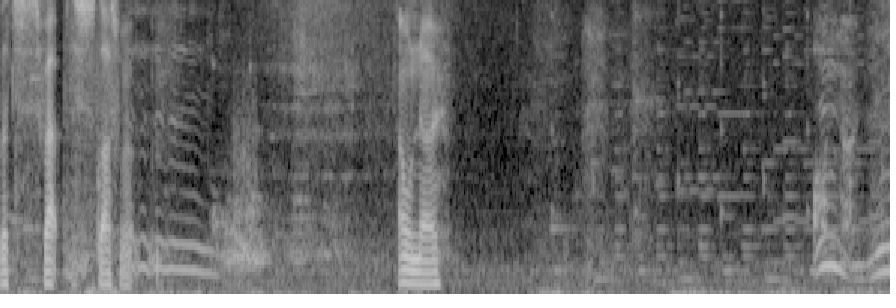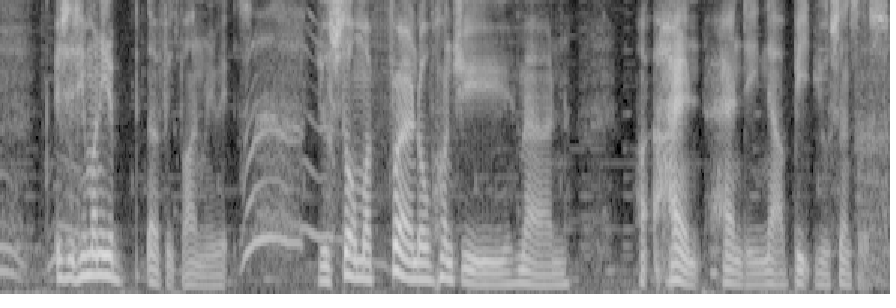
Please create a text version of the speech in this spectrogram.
Let's wrap this last one up. Oh no. Oh no. Is it him I need to... No, it's behind me. It's... You stole my friend, oh hunchy man. Hand, handy, now beat you senseless.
